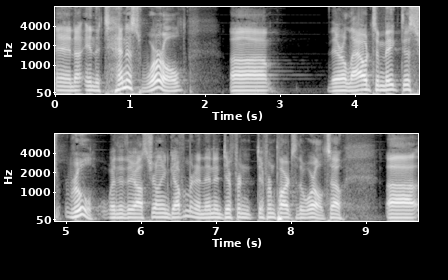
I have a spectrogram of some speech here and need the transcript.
And uh, in the tennis world, uh, they're allowed to make this rule, whether the Australian government and then in different different parts of the world. So uh,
